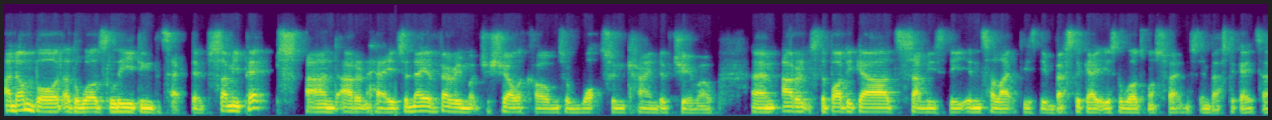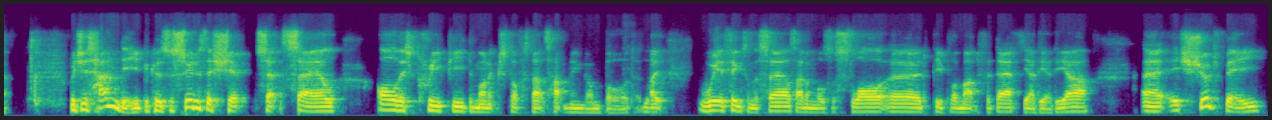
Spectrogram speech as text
And on board are the world's leading detectives, Sammy Pipps and Aaron Hayes, and they are very much a Sherlock Holmes and Watson kind of duo. Um, Aaron's the bodyguard, Sammy's the intellect, he's the investigator, he's the world's most famous investigator, which is handy because as soon as the ship sets sail, all this creepy demonic stuff starts happening on board. Like weird things on the sails, animals are slaughtered, people are marked for death, yada yada yada. Uh, it should be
